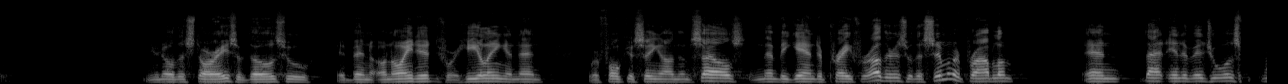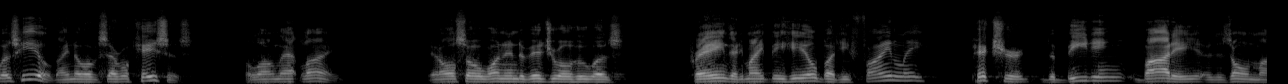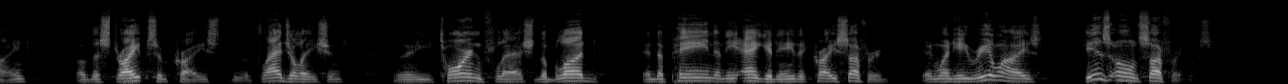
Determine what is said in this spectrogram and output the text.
You know the stories of those who had been anointed for healing and then were focusing on themselves and then began to pray for others with a similar problem, and that individual was, was healed. I know of several cases along that line. And also one individual who was praying that he might be healed, but he finally pictured the beating body of his own mind of the stripes of Christ, the flagellations, the torn flesh, the blood and the pain and the agony that Christ suffered. And when he realized his own sufferings,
